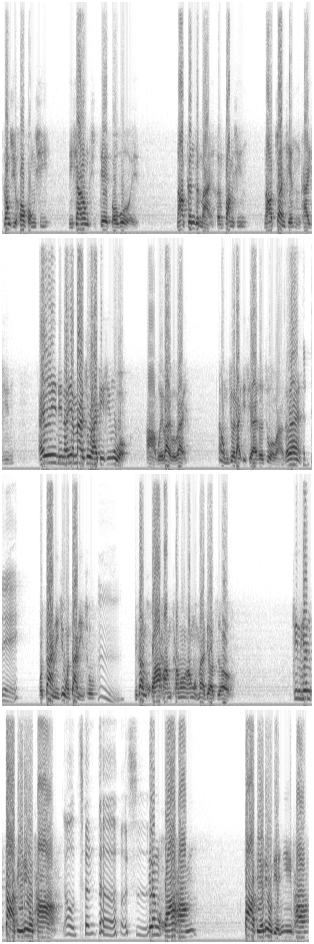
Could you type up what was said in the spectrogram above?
拢是好公司，你现在拢是跌波波的，然后跟着买很放心。然后赚钱很开心，哎，林德燕卖出还提醒我啊，委外委外，那我们就来一起来合作嘛，对不对？对，我带你进，我带你出。嗯，你看华航、长荣航我卖掉之后，今天大跌六趴。哦，真的 是。今天华航大跌六点一趴，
